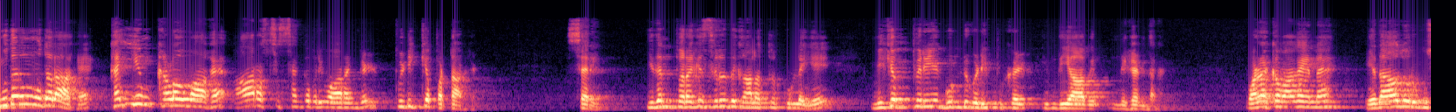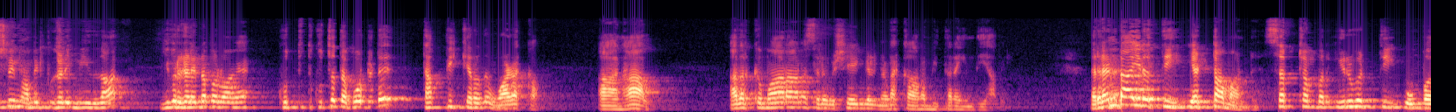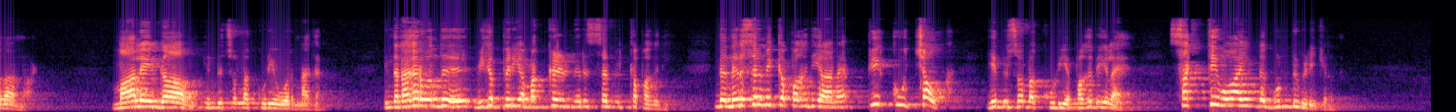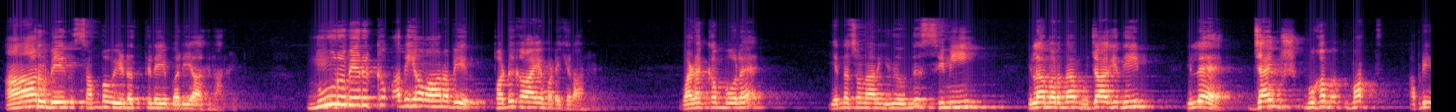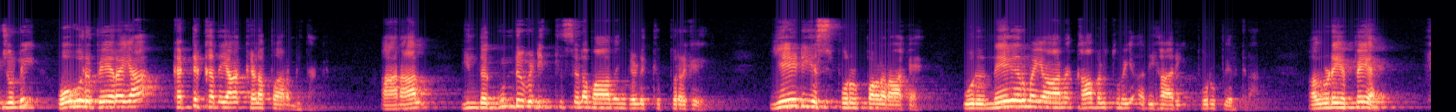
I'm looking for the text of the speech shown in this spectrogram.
முதன் முதலாக கையும் களவுமாக ஆர் எஸ் சங்க பரிவாரங்கள் பிடிக்கப்பட்டார்கள். சரி இதன் பிறகு சிறிது காலத்திற்குள்ளேயே மிகப்பெரிய குண்டு வெடிப்புகள் இந்தியாவில் நிகழ்ந்தன. வழக்கமாக என்ன? ஏதாவது ஒரு முஸ்லிம் அமைப்புகளின் மீதுதான் இவர்கள் என்ன பண்ணுவாங்க? குத்து குத்தத்தை போட்டுட்டு தப்பிக்கிறது வழக்கம். ஆனால் அதற்கு மாறான சில விஷயங்கள் நடக்க ஆரம்பித்தன இந்தியாவில். ரெண்டாயிரத்தி எட்டாம் ஆண்டு செப்டம்பர் இருபத்தி ஒன்பதாம் நாள் மாலேகாவ் என்று சொல்லக்கூடிய ஒரு நகர். இந்த நகர் வந்து மிகப்பெரிய மக்கள் நெரிசல் மிக்க பகுதி. இந்த நெரிசல் மிக்க பகுதியான பீக்கு சவுக் என்று சொல்லக்கூடிய பகுதியில சக்தி வாய்ந்த குண்டு வெடிக்கிறது. ஆறு பேர் சம்பவ இடத்திலே பலியாகிறார்கள். நூறு பேருக்கும் அதிகமான பேர் படுகாயமடைகிறார்கள் வழக்கம் போல என்ன சொன்னார்? இது வந்து சிமி இல்லாம இருந்தா முஜாஹிதீன் இல்ல ஜைம்ஷ் முகமது மத் அப்படின்னு சொல்லி ஒவ்வொரு பேரையா கட்டுக்கதையா கிளப்ப ஆரம்பித்தாங்க. ஆனால் இந்த குண்டு வெடித்து சில மாதங்களுக்கு பிறகு ஏடிஎஸ் பொறுப்பாளராக ஒரு நேர்மையான காவல்துறை அதிகாரி பொறுப்பேற்கிறார். அவருடைய பெயர்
